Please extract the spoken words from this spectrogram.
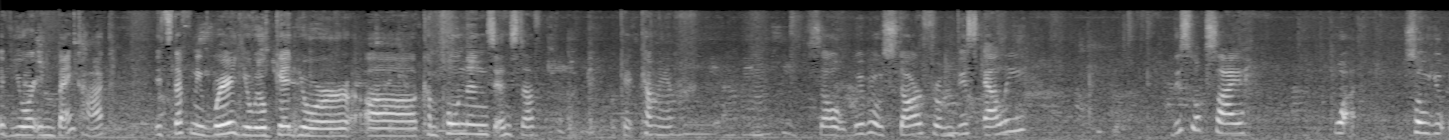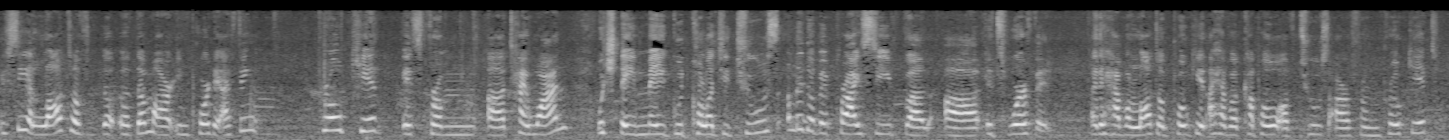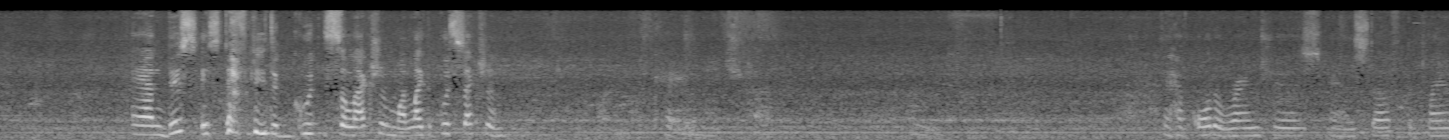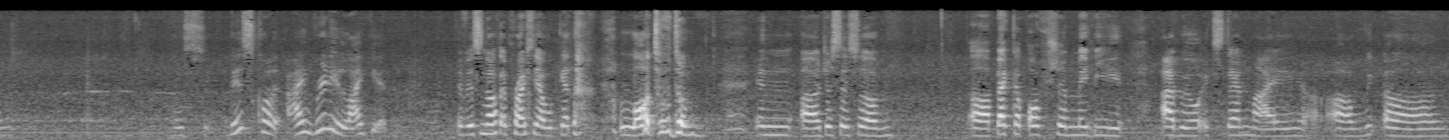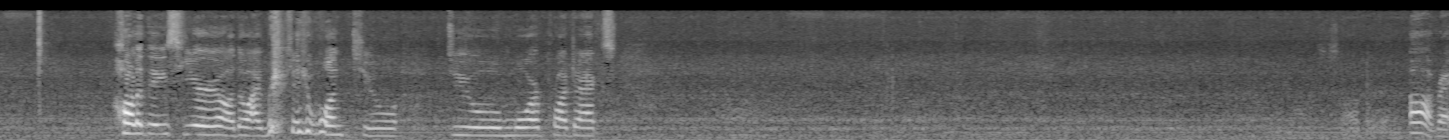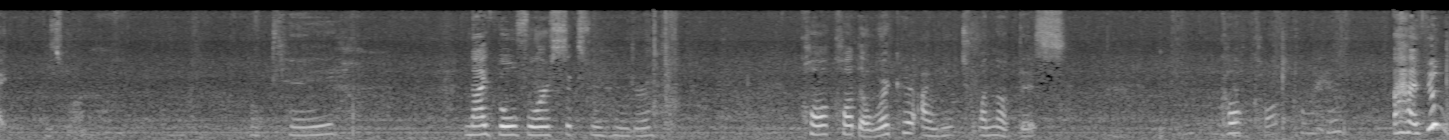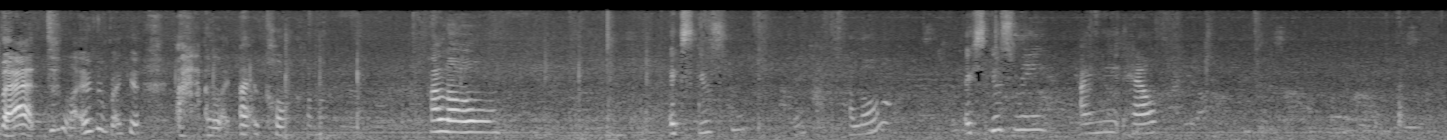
if you're in Bangkok, it's definitely where you will get your uh, components and stuff. Okay, come here. So we will start from this alley. This looks like what? So you, you see a lot of the, uh, them are imported. I think Pro Kit is from uh, Taiwan, which they make good quality tools. A little bit pricey, but uh, it's worth it. Like they have a lot of Pro Kit. I have a couple of tools are from Pro Kit. And this is definitely the good selection one, like the good section. Okay, They have all the wrenches and stuff, the plant. This called, I really like it. If it's not that pricey, I will get a lot of them in uh, just as a um, uh, backup option. Maybe I will extend my uh, uh holidays here, although I really want to do more projects. Oh, right. Okay. Night bowl for 6300. Call, call the worker. I need one of this. Call, call, call him. I feel bad. Like I feel bad here. I, I like I call, call. Hello. Excuse me. Hello. Excuse me. I need help.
